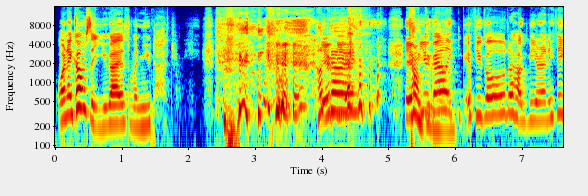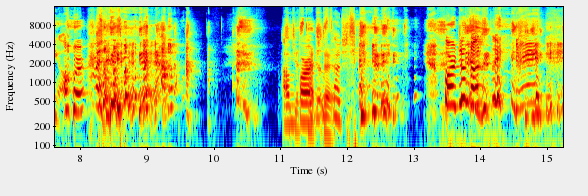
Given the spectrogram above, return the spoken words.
when it comes to you guys, when you touch Hug if guy. you, if Don't you do go that. like if you go to hug me or anything, or um, just or touched just it. touched or just touched me,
